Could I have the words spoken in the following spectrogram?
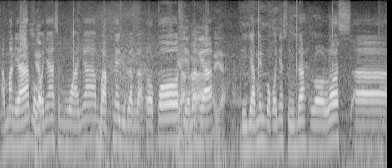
aman ya pokoknya semuanya baknya juga nggak keropos ya, bang nggak- ya Iya. dijamin pokoknya sudah lolos eh,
